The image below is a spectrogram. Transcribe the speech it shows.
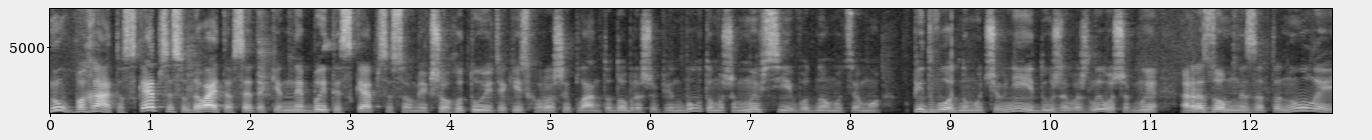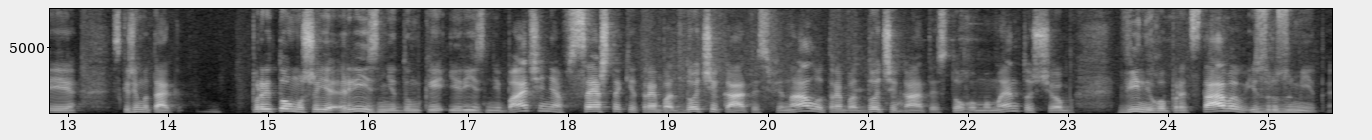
Ну, багато скепсису. Давайте все-таки не бити скепсисом. Якщо готують якийсь хороший план, то добре, щоб він був, тому що ми всі в одному цьому підводному човні, і дуже важливо, щоб ми разом не затонули. І, скажімо так, при тому, що є різні думки і різні бачення, все ж таки треба дочекатись фіналу, треба дочекатись того моменту, щоб він його представив і зрозуміти.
